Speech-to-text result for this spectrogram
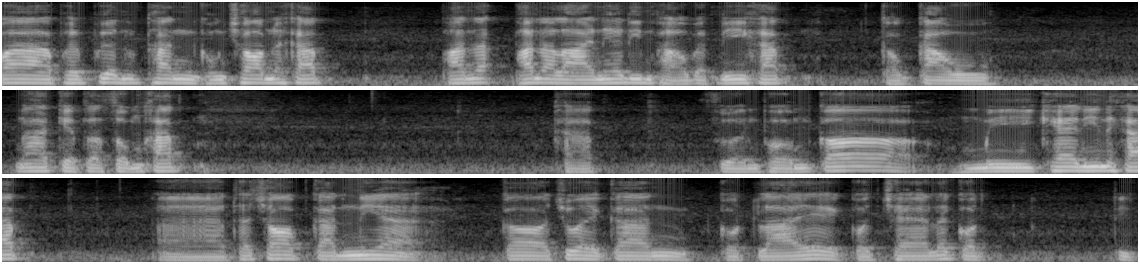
ว่าเพื่อนๆทุกท่านคงชอบนะครับพันธุ์พันธุ์อะไรเนื้อดินเผาแบบนี้ครับ เก่าๆน่าเก็บสะสมครับครับ ส่วนผมก็มีแค่นี้นะครับถ้าชอบกันเนี่ยก็ช่วยกันกดไลค์กดแชร์และกดติด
